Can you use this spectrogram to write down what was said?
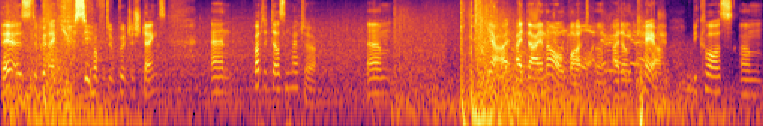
there is the good accuracy of the British tanks. And But it doesn't matter. Um, yeah, I, I, die now, but um, I don't care. Because um,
